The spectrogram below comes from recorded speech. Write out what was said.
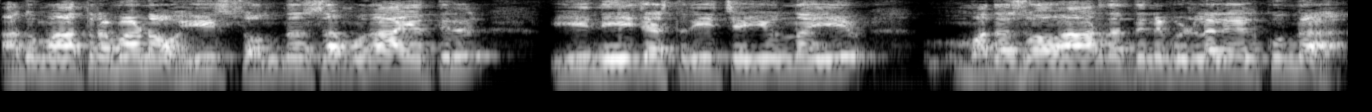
അതുമാത്രമാണോ ഈ സ്വന്തം സമുദായത്തിൽ ഈ നീച സ്ത്രീ ചെയ്യുന്ന ഈ മതസൗഹാർദ്ദത്തിന് വിള്ളലേൽക്കുന്ന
